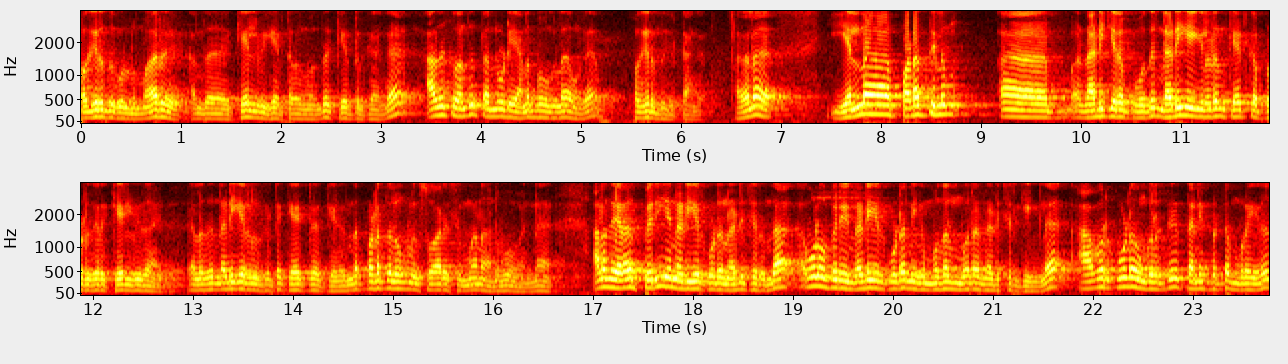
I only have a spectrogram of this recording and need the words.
பகிர்ந்து கொள்ளுமாறு அந்த கேள்வி கேட்டவங்க வந்து கேட்டிருக்காங்க. அதுக்கு வந்து தன்னுடைய அனுபவங்களை அவங்க பகிர்ந்துக்கிட்டாங்க அதில் எல்லா படத்திலும் நடிக்கிற போது நடிகைகளிடம் கேட்கப்படுகிற கேள்வி தான் இது. அல்லது நடிகர்கள்கிட்ட கேட்கிற கேள்வி. இந்த படத்தில் உங்களுக்கு சுவாரஸ்யமான அனுபவம் என்ன? அல்லது யாராவது பெரிய நடிகர் கூட நடிச்சிருந்தா அவ்வளோ பெரிய நடிகர் கூட நீங்கள் முதல் முறை நடிச்சிருக்கீங்களே அவர் கூட உங்களுக்கு தனிப்பட்ட முறையில்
